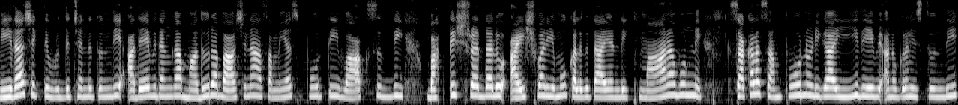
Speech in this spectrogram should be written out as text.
మేధాశక్తి వృద్ధి చెందుతుంది. అదేవిధంగా మధుర భాషణ సమయస్ఫూర్తి వాక్శుద్ధి భక్తి శ్రద్ధలు ఐశ్వర్యము కలుగుతాయండి. మానవుణ్ణి సకల సంపూర్ణుడిగా ఈ దేవి అనుగ్రహిస్తుంది.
